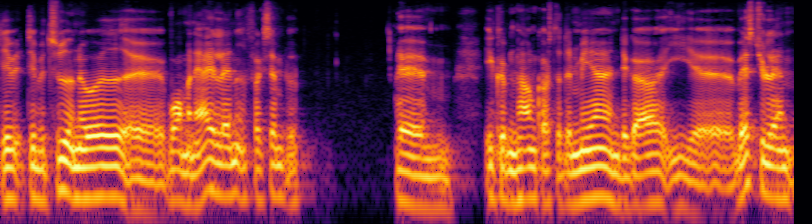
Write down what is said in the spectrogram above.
det, det betyder noget, øh, hvor man er i landet for eksempel. Øhm, I København koster det mere, end det gør i øh, Vestjylland.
